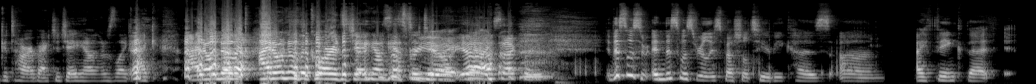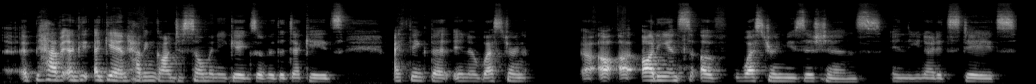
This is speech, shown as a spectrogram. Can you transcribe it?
guitar back to Jaehyung and was like, I, I don't know the I don't know the chords. Jaehyung has to do you. it. Yeah, exactly. This was and this was really special too because um, I think that uh, having again having gone to so many gigs over the decades, I think that in a Western uh, audience of Western musicians in the United States,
